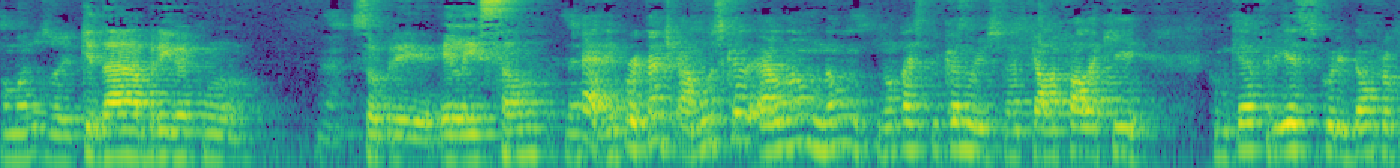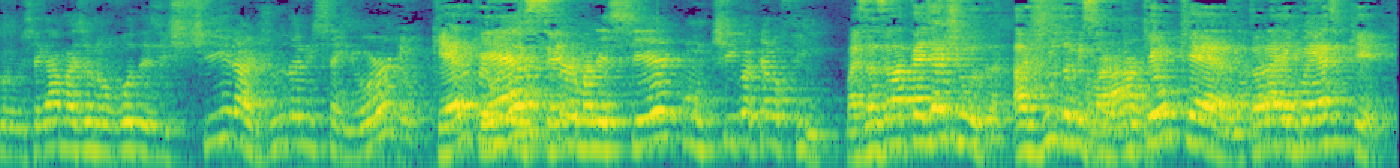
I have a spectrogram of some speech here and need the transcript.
Romanos 8. que dá a briga com sobre eleição, né? É, é importante, a música ela não, não, não tá explicando isso, né? Porque ela fala que, como que é, frieza, escuridão, procura me cegar, mas eu não vou desistir, ajuda-me, Senhor. Eu quero Quero permanecer, permanecer contigo até o fim. mas antes ela pede ajuda. Ajuda-me, Senhor, Claro. porque eu quero. Então ela reconhece que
